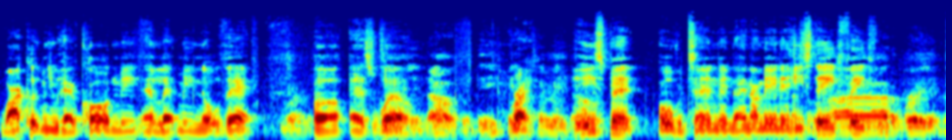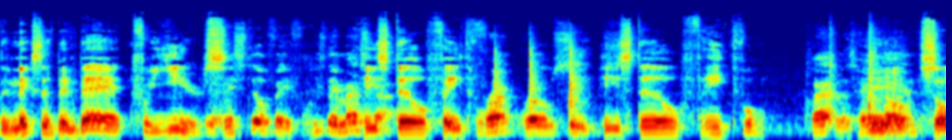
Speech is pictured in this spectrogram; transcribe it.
Why couldn't you have called me and let me know that Right. uh, as well? million dollars, though, D. He paid Right. $10 million He spent over ten million, and I mean, and he That's a stayed faithful. bread, The. Knicks have been bad for years. and he's still faithful. He's their mascot. He's still faithful. front row seat, He's still faithful. clapping his hands. You know, so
